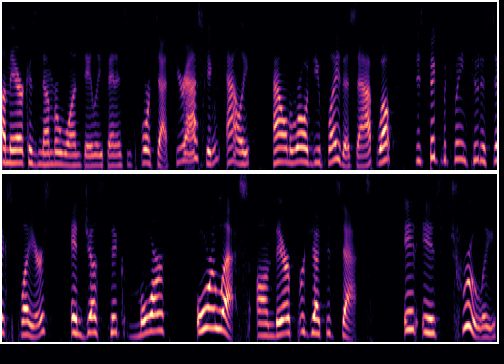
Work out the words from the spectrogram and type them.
America's number one daily fantasy sports app. If you're asking, Allie, how in the world do you play this app? Well, just pick between two to six players and just pick more or less on their projected stats. It is truly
